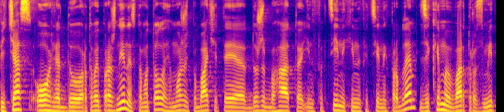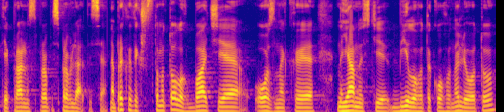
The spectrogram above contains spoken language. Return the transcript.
Під час огляду ротової порожнини стоматологи можуть побачити дуже багато інфекційних і неінфекційних проблем, з якими варто розуміти, як правильно спра- справлятися. Наприклад, якщо стоматолог бачить ознаки наявності білого такого нальоту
